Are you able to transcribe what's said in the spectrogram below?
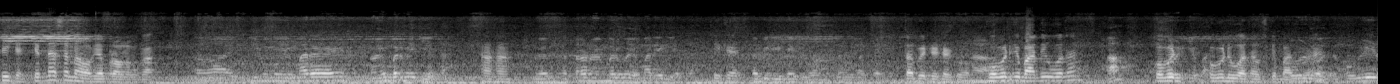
ठीक है कितना समय हो गया प्रॉब्लम का? एक्चुअली मैंने एम नवंबर में किया था। हाँ हाँ। सत्रह नवंबर को एम आर किया था। ठीक है। तभी डिटेक्ट हुआ मतलब तभी डिटेक्ट हुआ। हाँ। कोविड के बाद ही हुआ था? हाँ? कोविड कोविड हुआ था उसके बाद। कोविड कोविड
